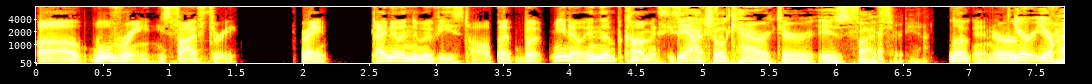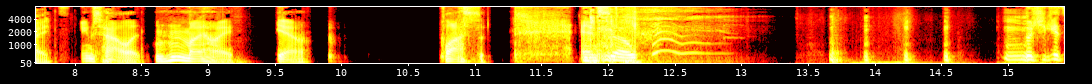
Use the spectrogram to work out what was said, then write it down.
Uh, Wolverine, he's five three, right? I know in the movie he's tall, but but you know in the comics he's the 5'3". actual character is five three. Yeah, Logan or your your height. James Howlett, hmm my height, yeah, plastic, and so. Mm. But you get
